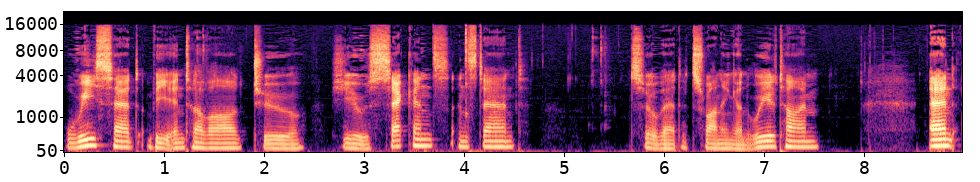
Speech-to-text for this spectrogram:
reset the interval to use seconds instead so that it's running in real time. And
